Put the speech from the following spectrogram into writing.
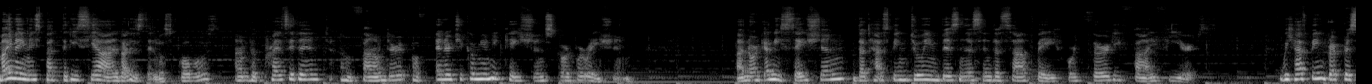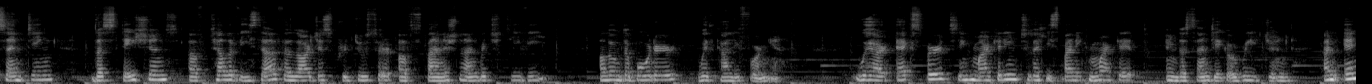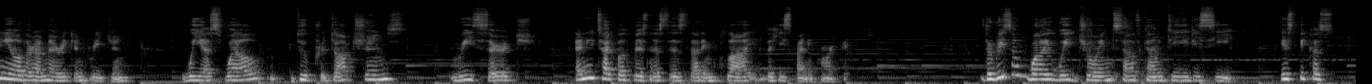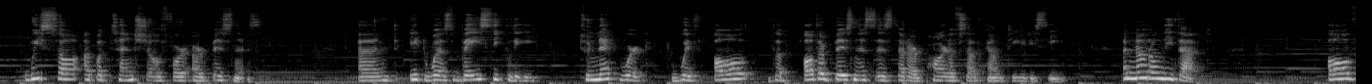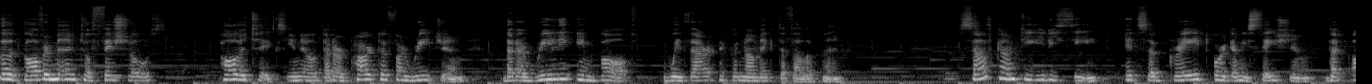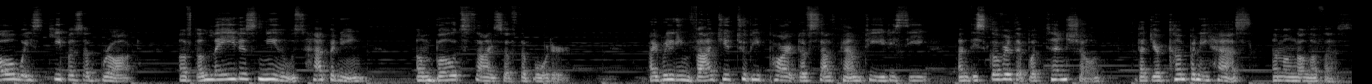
My name is Patricia Alvarez de los Cobos. I'm the president and founder of Energy Communications Corporation, an organization that has been doing business in the South Bay for 35 years. We have been representing the stations of Televisa, the largest producer of Spanish language TV, along the border with California. We are experts in marketing to the Hispanic market in the San Diego region and any other American region. We as well do productions, research, any type of businesses that imply the Hispanic market. The reason why we joined South County EDC is because we saw a potential for our business. And it was basically to network with all the other businesses that are part of South County EDC. And not only that, all the government officials, politics, you know, that are part of our region that are really involved with our economic development. South County EDC, it's a great organization that always keep us abroad of the latest news happening on both sides of the border. I really invite you to be part of South County EDC and discover the potential that your company has among all of us.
